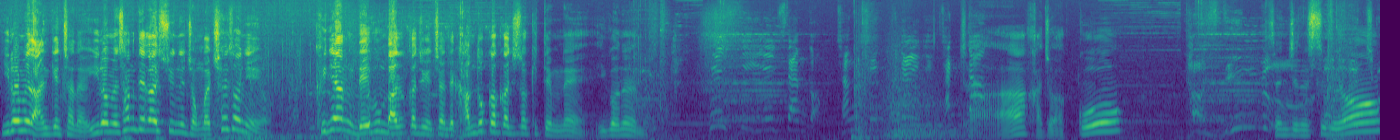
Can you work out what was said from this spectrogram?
이러면 안 괜찮아요. 이러면 상대가 할 수 있는 정말 최선이에요. 그냥 내분 마격까지 괜찮은데 감독관까지 썼기 때문에 이거는 필시 130 정신 분야이기 작동 자 가져왔고 센지는 쓰고요.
